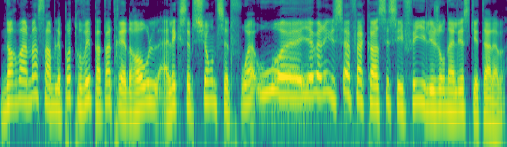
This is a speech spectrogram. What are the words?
normalement, semblaient pas trouver papa très drôle, à l'exception de cette fois où euh, il avait réussi à faire casser ses filles et les journalistes qui étaient à l'avant.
